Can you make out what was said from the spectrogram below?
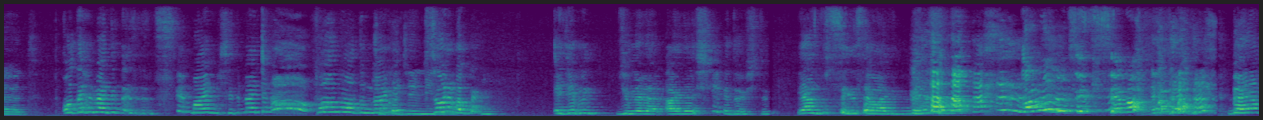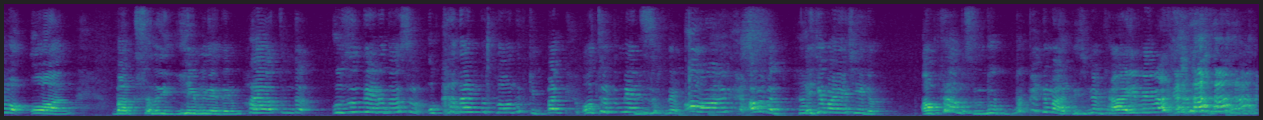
Evet. O da hemen dedi Sema'ymış dedi. Ben de "Ah!" falan oldum Çok böyle. acemiydi. Sonra bak bak Ecem'in cümleler aynen şeye dönüştü. Yazmış seni Sema dedi. Benim Sema. Anlamıyorum seni Sema. ben ama o an bak sana yemin ederim hayatımda uzun bir aradan sonra o kadar mutlu oldum ki bak oturdum yerde zıplıyorum. Ay! Ama bak Ecem aynen şey diyor. Aptal mısın? Bu, bu benim arkadaşım. Diyorum ki, Hayır benim arkadaşım.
